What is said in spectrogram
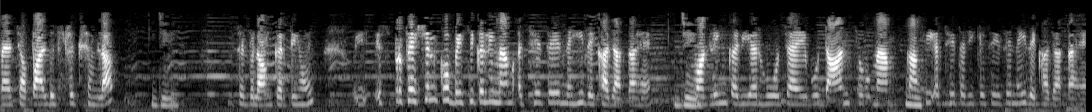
मैं चौपाल डिस्ट्रिक्ट शिमला जी। से बिलोंग करती हूँ। इस प्रोफेशन को बेसिकली मैम अच्छे से नहीं देखा जाता है। मॉडलिंग करियर हो चाहे वो डांस हो मैम हम्म। काफ़ी अच्छे तरीके से इसे नहीं देखा जाता है।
